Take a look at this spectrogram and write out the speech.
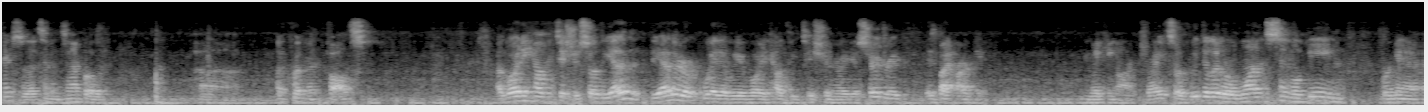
Okay, so that's an example of uh, equipment faults. Avoiding healthy tissue. So the other the other way that we avoid healthy tissue in radiosurgery is by arcing, making arcs, right? So if we deliver one single beam, we're gonna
